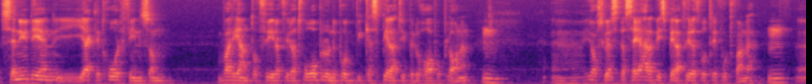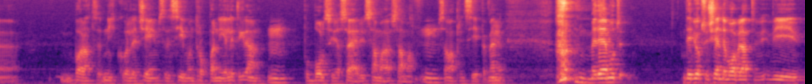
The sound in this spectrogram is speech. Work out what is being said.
Sen är ju det en jäkligt hårfin som variant av 4-4-2 beroende på vilka spelartyper du har på planen. Mm. Eh, Jag skulle sitta och säga här att vi spelar 4-2-3 fortfarande. Mm. Bara att Nico eller James eller Simon droppar ner lite grann. Mm. På bollsidan så är det ju samma, samma, Mm. samma principer. Men, men däremot, det vi också kände var väl att vi,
